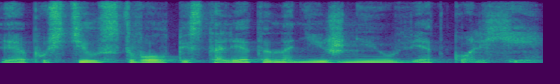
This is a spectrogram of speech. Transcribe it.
и опустил ствол пистолета на нижнюю ветку ольхи.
